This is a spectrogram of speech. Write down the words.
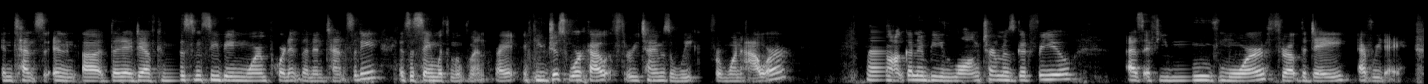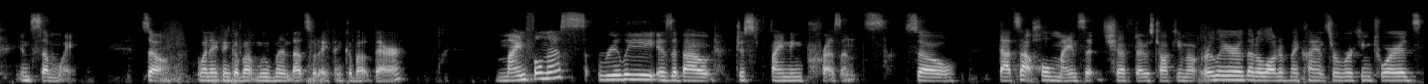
intense and uh, the idea of consistency being more important than intensity it's the same with movement right? If you just work out three times a week for one hour that's not going to be long term as good for you as if you move more throughout the day every day in some way. So when i think about movement that's what i think about there mindfulness really is about just finding presence so that's that whole mindset shift I was talking about earlier that a lot of my clients are working towards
